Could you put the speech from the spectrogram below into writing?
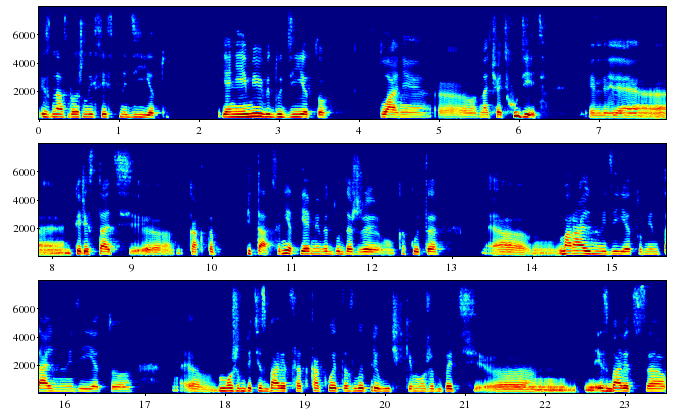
из нас должны сесть на диету. Я не имею в виду диету в плане э, начать худеть или э, перестать э, как-то питаться. Нет, я имею в виду даже какую-то э, моральную диету, ментальную диету, может быть, избавиться от какой-то злой привычки, может быть, избавиться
